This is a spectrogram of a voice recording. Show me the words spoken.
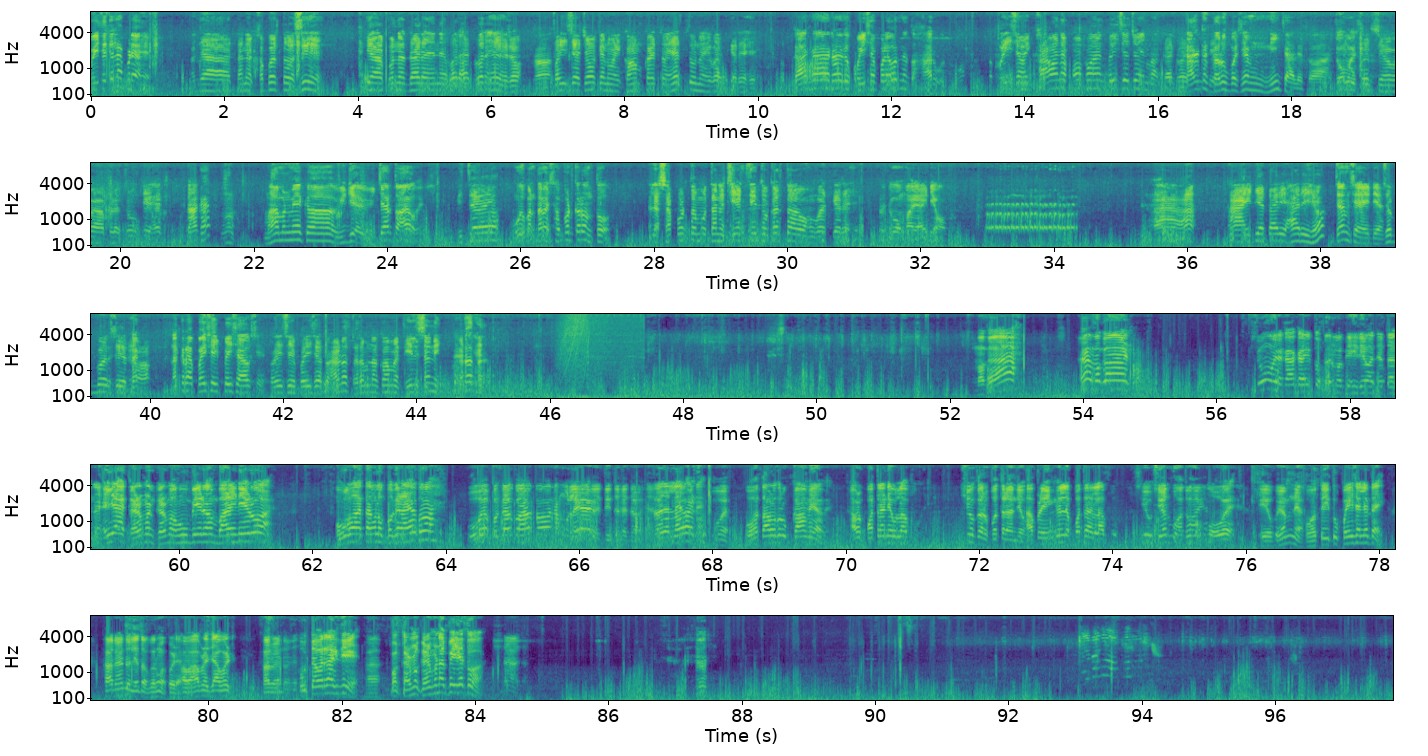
પાસે કેટલા પડ્યા હે અલ્યા તને ખબર તો છે કે આ પંદર દાડા એને વરહાટ વરહે હા. પૈસા ચો કે નો કામ કરતો હેતું નહીં વાત કરે હે કાકા કાકા પૈસા પડ્યા હોત ને તો સારું હતું. પૈસા ખાવાના ફોંફવા પૈસા જો એમાં કાઢવા કારણ કે કરવું પડશે એમ નહીં ચાલે તો આ ચોમાસું. હવે આપણે શું કે? હે કાકા. મારા મનમાં એક વિચાર તો આવ્યો છે. વિચાર આવ્યો? હું પણ તમે સપોર્ટ કરો ને તો. એટલે સપોર્ટ તો હું તને ચેકથી તો કરતા આવો હું વાત કરે હે તો જુઓ મારી આઈડિયા હા હા. આઈડિયા તારી હારી હો. કેમ છે આઈડિયા જબ્બર છે નકરા પૈસા જ પૈસા આવશે. પૈસે પૈસા તો હાલો ધર્મ ના કામે ઢીલ છે નહીં હેડો મગા હે મગન! શું એ કાકા એ તો ઘરમાં બેસી રહેવા દેતા ને અહીંયા ઘરમાં ઘર ઘરમાં હું બે રામ બાળી ને રો ઓવા તા ઓલો પગાર આવ્યો તો? ઓવે પગાર તો આવ્યો તો ને હું લઈ આવ્યો હતી દસ રજા લાવ્યો ને? ઓવે. ઓ તો આપણે થોડું કામ આવે. આપણે પતરા ને એવું લાવવું શું કરું પતરા ને? આપણે ઇંગલ ને પતરા લાવવું. એવું શેર વાંધો હોય એવું એમ ને? હો તો તું પૈસા લેતા. સારું હેડો લેતો ઘરમાં પડે. હવે આપણે જા વટ ઉતાવળ રાખજે. પણ ઘરમાં ઘરમાં ના પી ના.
